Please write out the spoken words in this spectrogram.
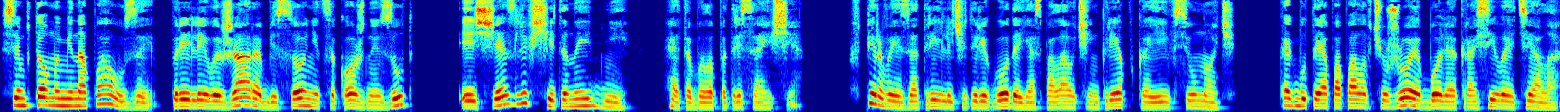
Симптомы менопаузы, приливы жара, бессонница, кожный зуд исчезли в считанные дни. Это было потрясающе. Впервые за три или четыре года я спала очень крепко и всю ночь. Как будто я попала в чужое, более красивое тело.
